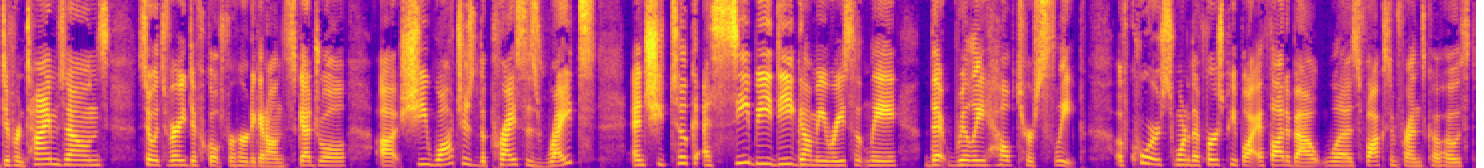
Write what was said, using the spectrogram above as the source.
different time zones. So it's very difficult for her to get on schedule. Uh, she watches The Price is Right, and she took a CBD gummy recently that really helped her sleep. Of course, one of the first people I thought about was Fox and Friends co host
